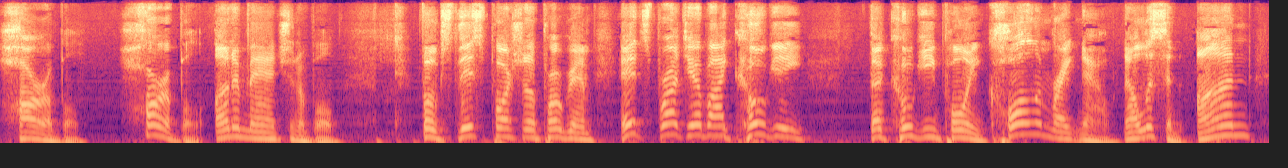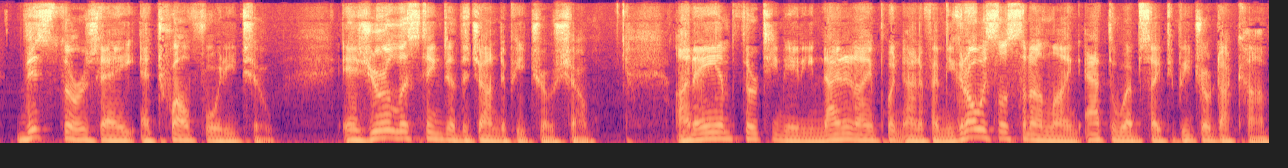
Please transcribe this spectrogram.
Horrible, horrible, unimaginable. Folks, this portion of the program, it's brought to you by Kogi, the Kogi Point. Call them right now. Now listen, on this Thursday at 1242, as you're listening to the John DePetro Show, on AM 1380, 99.9 FM. You can always listen online at the website, depetro.com.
